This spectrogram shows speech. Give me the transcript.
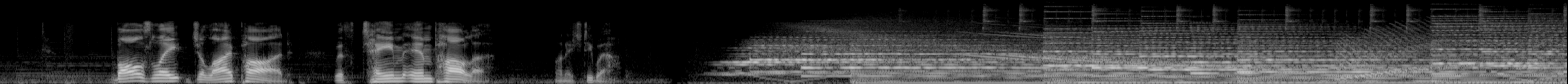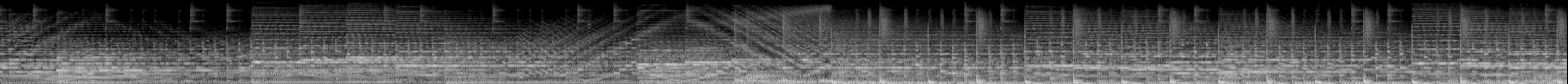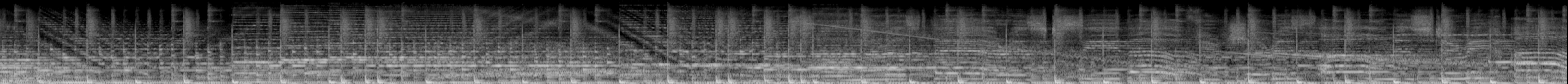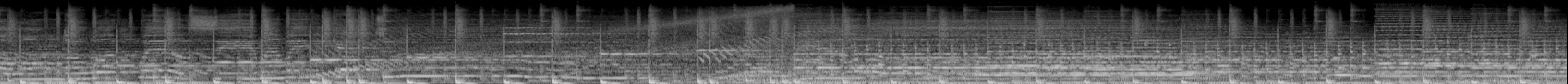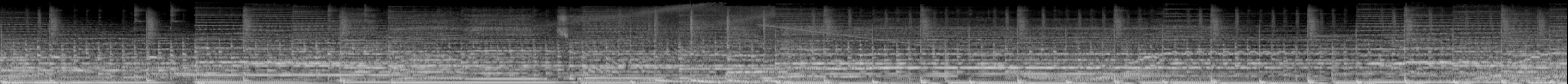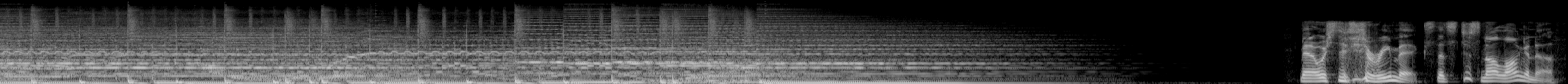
Balls Late July Pod with Tame Impala on HT Wow. Wish they did a remix. That's just not long enough.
